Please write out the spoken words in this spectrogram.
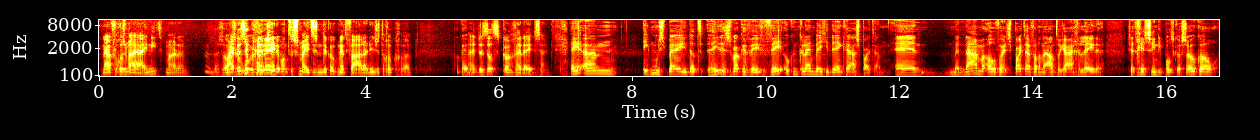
Nou, volgens mij hij niet, maar... eh, Dat maar dat is ook geen reden, want de Smeet is natuurlijk ook net vader. Die is het toch ook gewoon. Oké. Dus dat kan geen reden zijn. Hey, ehm, ik moest bij dat hele zwakke VVV ook een klein beetje denken aan Sparta. En met name over het Sparta van een aantal jaar geleden. Ik zei gisteren in die podcast ook al.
